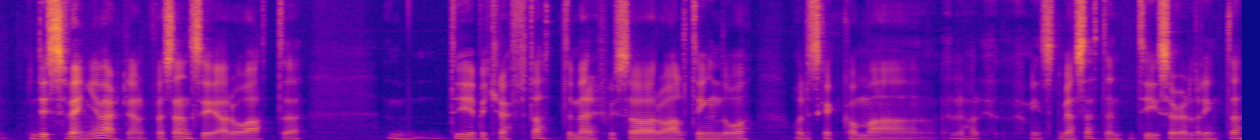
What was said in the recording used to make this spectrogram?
det svänger verkligen. För sen ser jag då att eh, det är bekräftat med regissör och allting då. Och det ska komma, eller har, jag minns inte om jag har sett en teaser eller inte.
